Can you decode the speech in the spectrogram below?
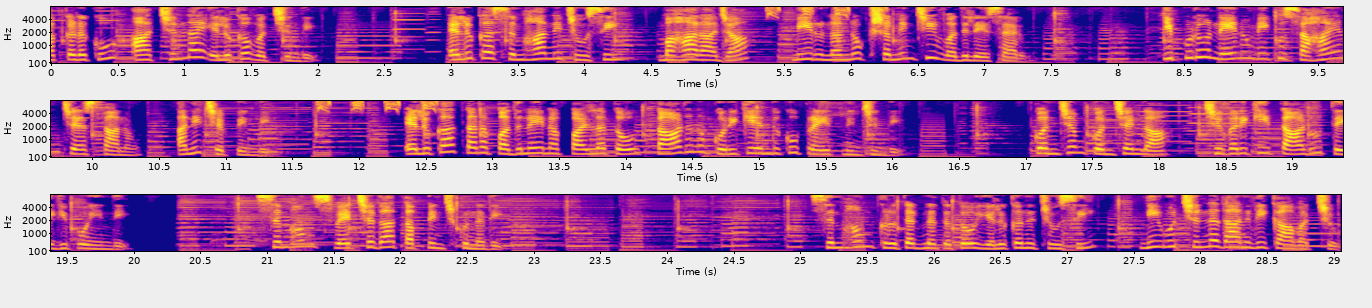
అక్కడకు ఆ చిన్న ఎలుక వచ్చింది. ఎలుక సింహాన్ని చూసి మహారాజా మీరు నన్ను క్షమించి వదిలేశారు. ఇప్పుడు నేను మీకు సహాయం చేస్తాను అని చెప్పింది. ఎలుక తన పదునైన పళ్ళతో తాడును కొరికేందుకు ప్రయత్నించింది. కొంచెం కొంచెంగా చివరికి తాడు తెగిపోయింది. సింహం స్వేచ్ఛగా తప్పించుకున్నది. సింహం కృతజ్ఞతతో ఎలుకను చూసి నీవు చిన్నదానివి కావచ్చు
